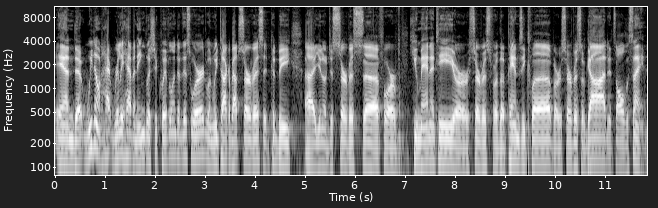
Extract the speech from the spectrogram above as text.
and uh, we don't ha- really have an English equivalent of this word when we talk about service. It could be, uh, you know, just service uh, for humanity or service for the Pansy Club or service of God. It's all the same.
